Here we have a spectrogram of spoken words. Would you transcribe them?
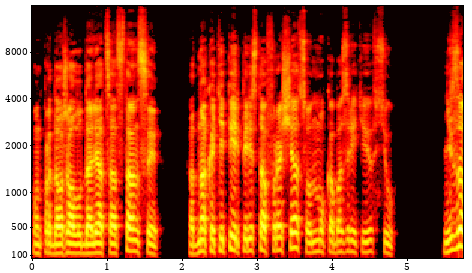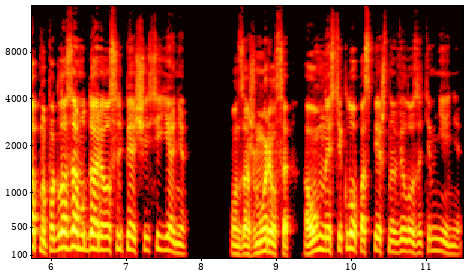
Он продолжал удаляться от станции, Однако теперь, перестав вращаться, он мог обозреть ее всю. Внезапно по глазам ударило слепящее сияние. Он зажмурился, а умное стекло поспешно ввело затемнение.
